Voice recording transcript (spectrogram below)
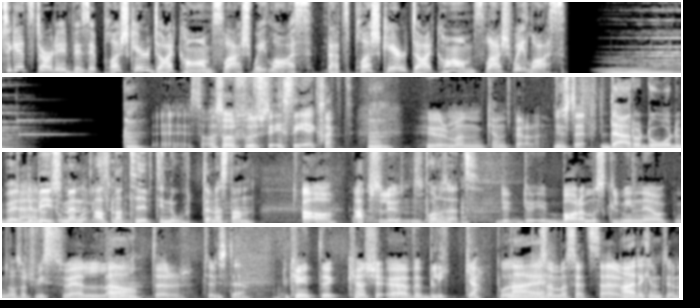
To get started, visit plushcare.com slash weight loss. That's plushcare.com slash weight loss. Eh, Så, så får du se, se exakt Mm. hur man kan spela den. Just det. Där och då. Du, Där det blir som då, en liksom. alternativ till noter nästan. Ja, absolut. På något sätt. Du, du, bara muskelminne och någon sorts visuella Ja. noter. Typ. Just det. Du kan ju inte kanske överblicka på, på samma sätt. Så här, Nej, det kan du inte göra.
